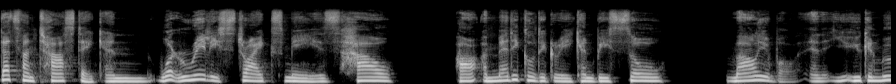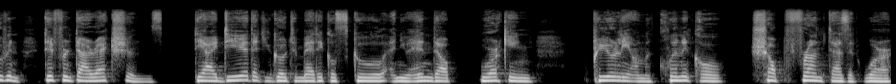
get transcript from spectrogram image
That's fantastic. And what really strikes me is how our, a medical degree can be so malleable and you, you can move in different directions. The idea that you go to medical school and you end up working purely on the clinical shop front, as it were,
